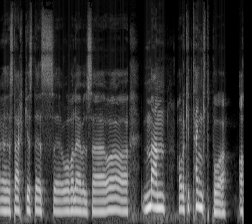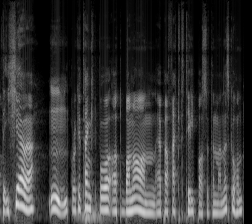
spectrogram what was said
uh, sterkestes uh, overlevelse og, Men har dere tenkt på at det ikke er det? Mm. Har dere tenkt på at bananen er perfekt tilpasset en menneskehånd?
